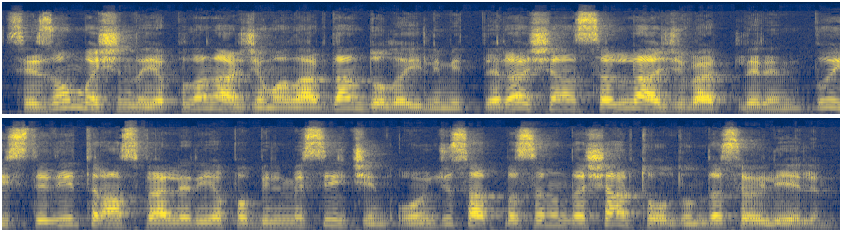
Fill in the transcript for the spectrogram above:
Sezon başında yapılan harcamalardan dolayı limitleri aşan Sarı Lacivertlerin bu istediği transferleri yapabilmesi için oyuncu satmasının da şart olduğunu da söyleyelim.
